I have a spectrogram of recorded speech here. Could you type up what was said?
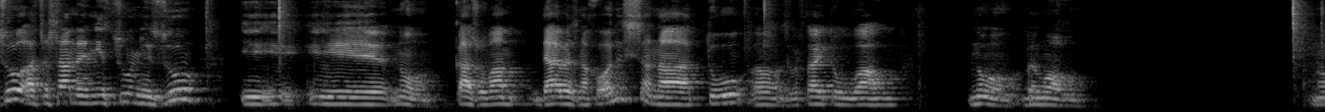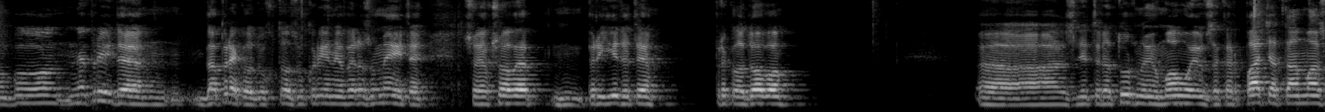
цу, а часами ні цу, ні зу. І, і ну, кажу вам, де ви знаходитеся, на ту, о, звертайте увагу ну, вимову. Ну, бо не прийде, до прикладу, хто з України, ви розумієте, що якщо ви приїдете прикладово е, з літературною мовою в Закарпаття, там вас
